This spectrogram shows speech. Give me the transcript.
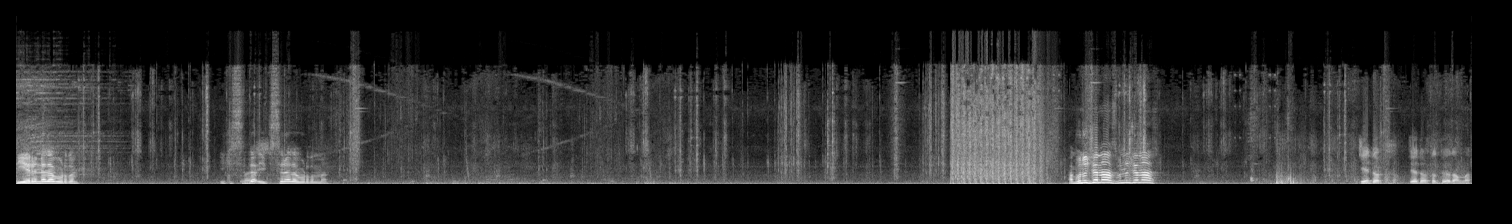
Diğerine de vurdum. İkisi de Nice. ikisine de vurdum ben. Ha bunun canı az, bunun canı az. C4. C4 atıyor adamlar.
